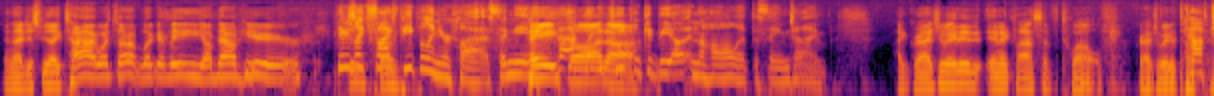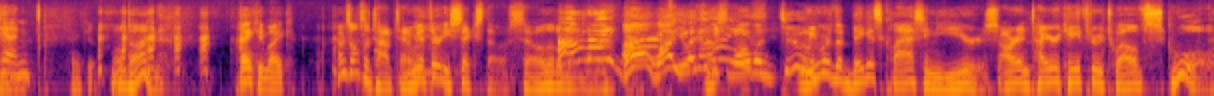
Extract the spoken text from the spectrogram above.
and I'd just be like, "Ty, what's up? Look at me, I'm down here." there's like five fun. people in your class. I mean, Hey, how many people could be out in the hall at the same time? I graduated in a class of twelve. Graduated top, Top 10. Thank you, Well done. thank you, Mike. I was also top ten. We had thirty six though, so a little Oh bit more. my god! Oh wow, you went to a guys. small one too. We were the biggest class in years. Our entire K through 12 school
